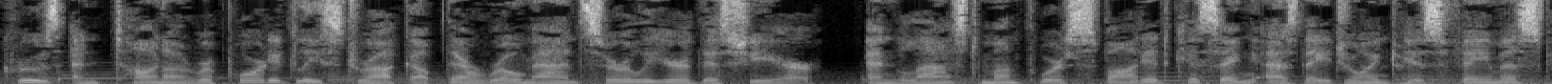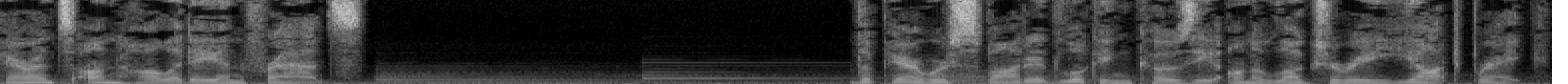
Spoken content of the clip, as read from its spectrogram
Cruz and Tana reportedly struck up their romance earlier this year, and last month were spotted kissing as they joined his famous parents on holiday in France. The pair were spotted looking cozy on a luxury yacht break.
